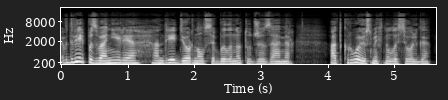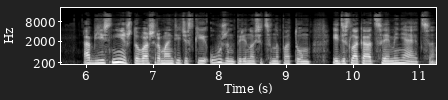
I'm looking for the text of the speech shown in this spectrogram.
В дверь позвонили, Андрей дернулся было, но тут же замер. «Открой», — усмехнулась Ольга. «Объясни, что ваш романтический ужин переносится на потом, и дислокация меняется».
